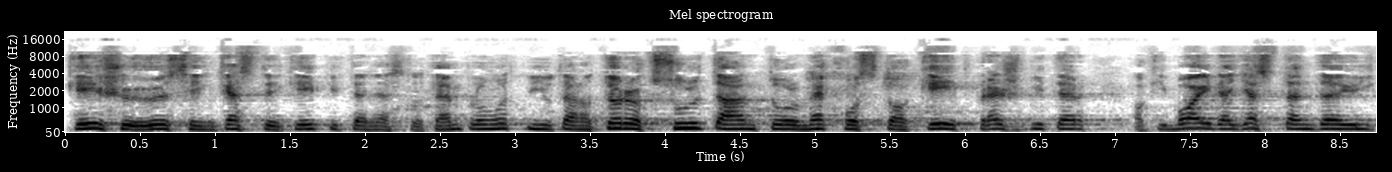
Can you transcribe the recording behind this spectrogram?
Késő őszén kezdték építeni ezt a templomot, miután a török szultántól meghozta a két presbiter, aki majd egy esztendeig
